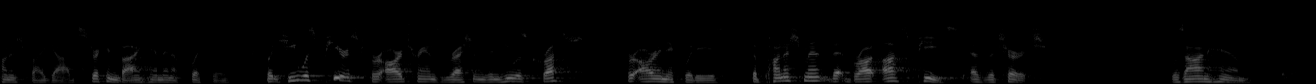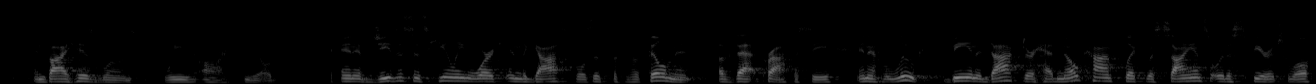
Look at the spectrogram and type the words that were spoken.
punished by God, stricken by him, and afflicted. But he was pierced for our transgressions, and he was crushed for our iniquities. The punishment that brought us peace as the church was on him, and by his wounds we are healed. And if Jesus' healing work in the Gospels is the fulfillment of that prophecy, and if Luke, being a doctor, had no conflict with science or the spiritual,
